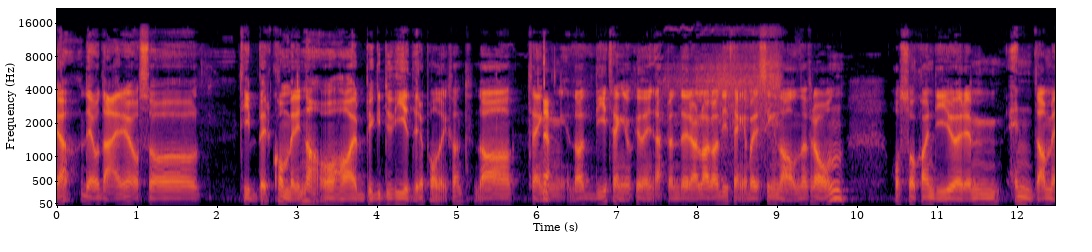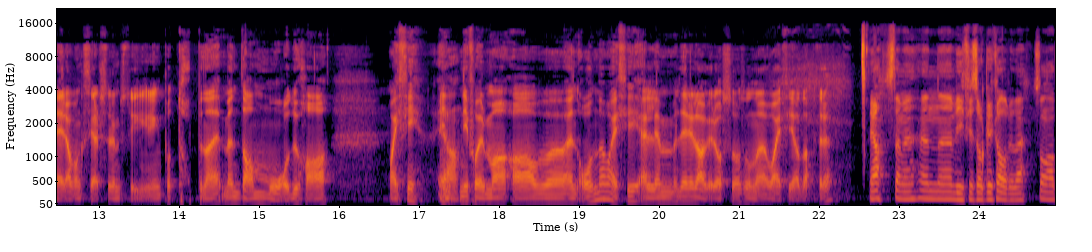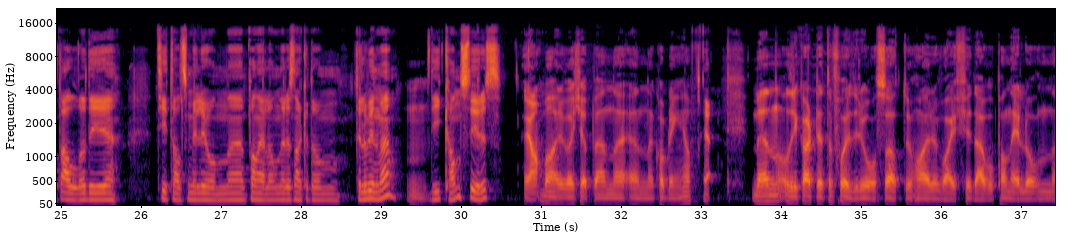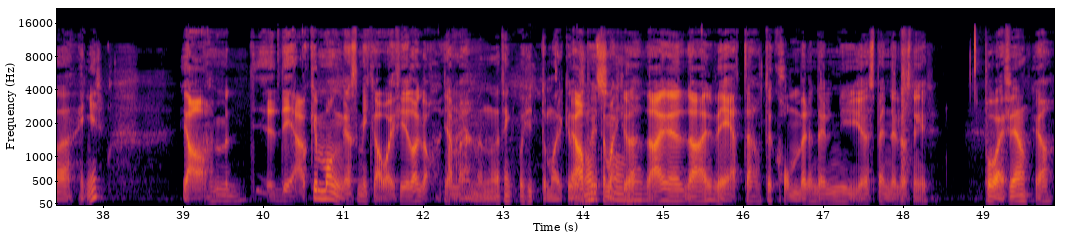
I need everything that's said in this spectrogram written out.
ja, det er jo der også Tibber kommer inn da, og har bygd videre på det. ikke sant? Da treng, da, de trenger jo ikke den appen dere har laga, de trenger bare signalene fra ovnen. Og så kan de gjøre enda mer avansert strømstyring på toppen av det. Men da må du ha wifi. Ja. Enten i form av en ovn med wifi, eller dere lager også sånne wifi-adaptere. Ja, stemmer. En uh, wifi-sokker kaller vi det. Sånn at alle de titalls millionene panelene dere snakket om til å begynne med, de kan styres. Ja. bare ved å kjøpe en, en kobling. Ja. Ja. Men Odd Rikard, dette fordrer jo også at du har wifi der hvor panelovnen eh, henger. Ja, men det er jo ikke mange som ikke har wifi i dag, da, hjemme. Men jeg tenker på hyttemarkedet. Ja, på hyttemarkedet. så-. Der, der vet jeg at det kommer en del nye, spennende løsninger. På wifi, ja. Ja.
